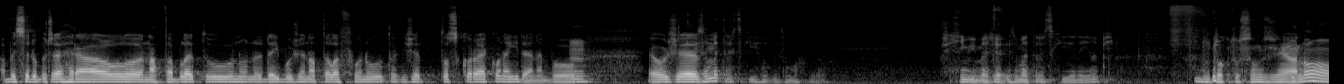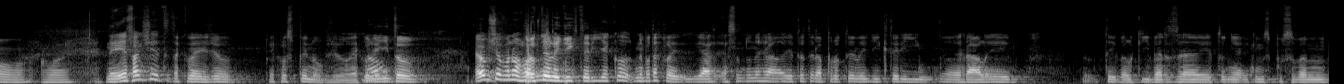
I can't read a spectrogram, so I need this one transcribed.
aby se dobře hrál na tabletu, no nedej bože na telefonu, takže to skoro jako nejde, nebo Hmm. jo, že Izometrickýho by se mohl dělat. Všichni víme, že izometrický je nejlepší. No tak to samozřejmě ano, ale... Ne, je fakt, že je to takové, že jo, jako spin-off, že jo, jako No. není to jo, že ono pro ty hlavně, lidi, kteří jako, nebo takhle, já, já jsem to nehrál, je to teda pro ty lidi, kteří eh, hráli ty velké verze, je to nějakým způsobem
